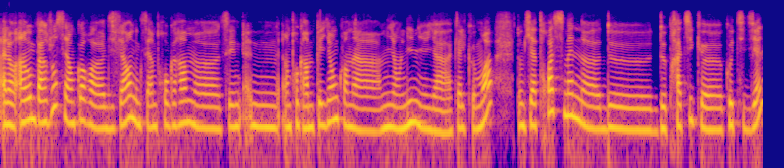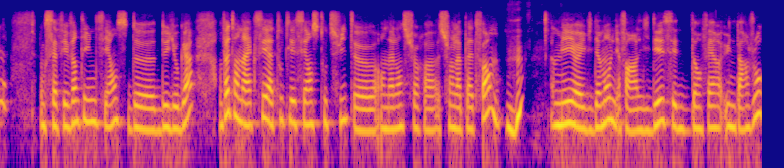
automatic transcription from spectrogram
Alors, un home par jour, c'est encore différent. Donc, c'est un programme, c'est un programme payant qu'on a mis en ligne il y a quelques mois. Donc, il y a trois semaines de, de pratiques quotidiennes. Donc ça fait 21 séances de, yoga. En fait, on a accès à toutes les séances tout de suite euh, en allant sur, euh, sur la plateforme. Mhm. Mais euh, évidemment, enfin, l'idée, c'est d'en faire une par jour.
